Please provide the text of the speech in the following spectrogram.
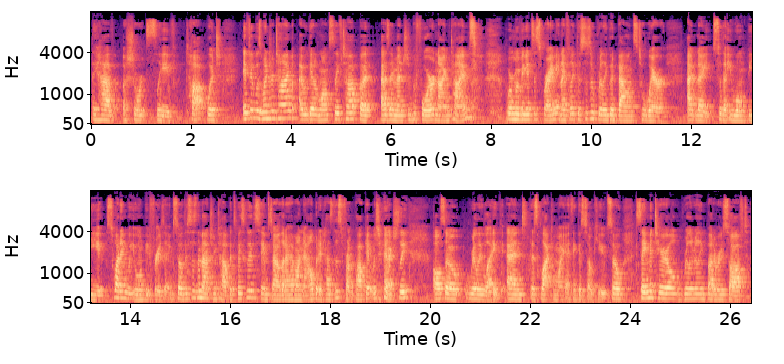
they have a short sleeve top, which if it was wintertime, I would get a long sleeve top, but as I mentioned before, nine times, we're moving into spring, and I feel like this is a really good balance to wear at night so that you won't be sweating, but you won't be freezing. So this is the matching top. It's basically the same style that I have on now, but it has this front pocket, which I actually also really like, and this black and white I think is so cute. So same material, really, really buttery soft,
